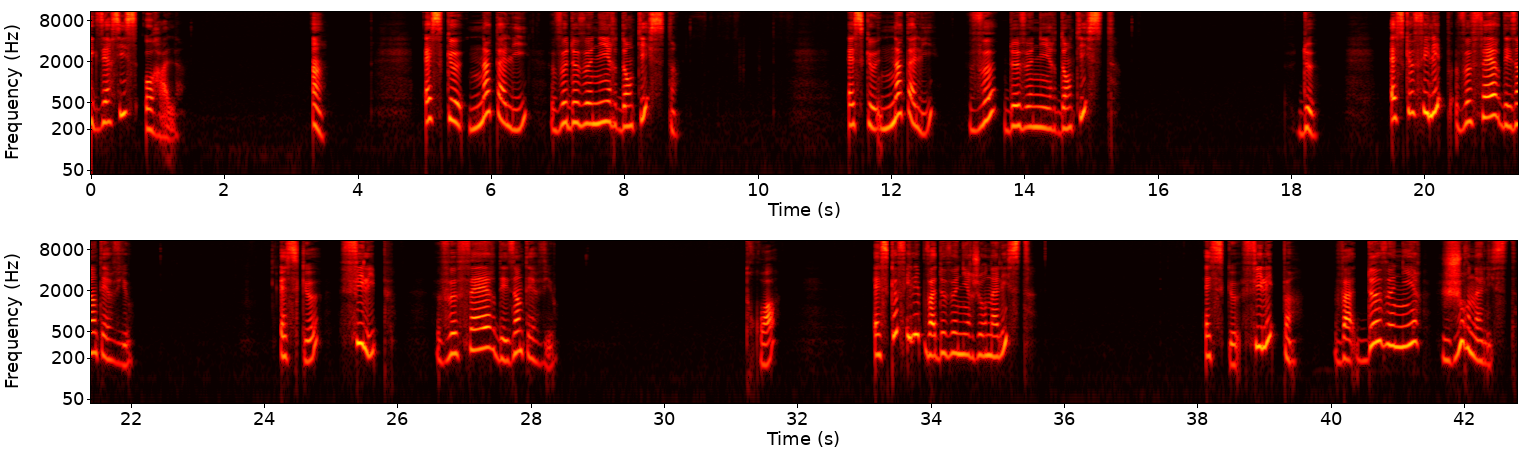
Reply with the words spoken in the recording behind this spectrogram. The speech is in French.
Exercice oral. 1. Est-ce que Nathalie veut devenir dentiste? Est-ce que Nathalie veut devenir dentiste? 2. Est-ce que Philippe veut faire des interviews? Est-ce que Philippe veut faire des interviews? 3. Est-ce que Philippe va devenir journaliste? Est-ce que Philippe va devenir journaliste?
